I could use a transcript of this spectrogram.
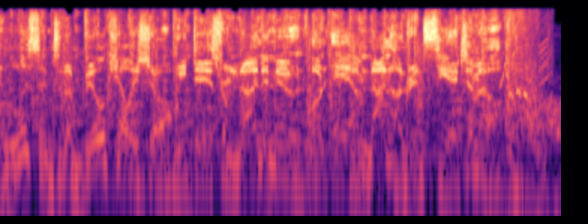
and listen to The Bill Kelly Show weekdays from 9 to noon on AM 900 CHML.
